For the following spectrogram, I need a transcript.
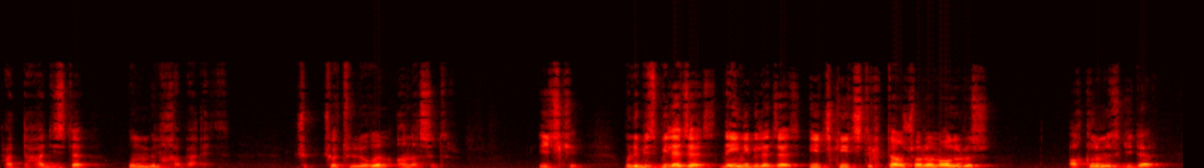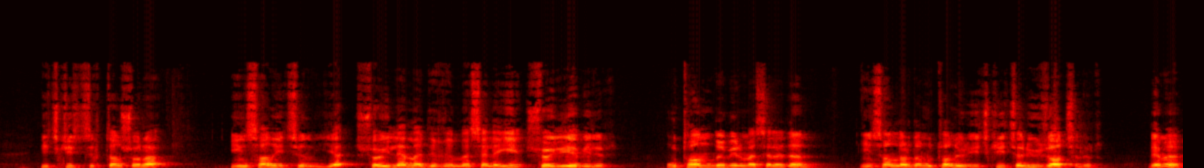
Hatta hadiste ummül habait. Kötülüğün anasıdır. İçki. Bunu biz bileceğiz. Neyini bileceğiz? İçki içtikten sonra ne oluruz? Aklımız gider. İçki içtikten sonra insan için söylemediği meseleyi söyleyebilir. Utandığı bir meseleden, insanlardan utanıyor, içki içer, yüzü açılır. Değil mi?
